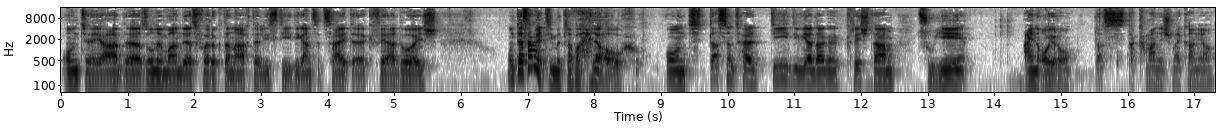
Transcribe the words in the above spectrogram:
Und äh, ja, der Sohnemann, der ist verrückt danach, der liest die die ganze Zeit äh, quer durch. Und der sammelt die mittlerweile auch. Und das sind halt die, die wir da gekriegt haben, zu je 1 Euro. Das, da kann man nicht meckern, ja.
